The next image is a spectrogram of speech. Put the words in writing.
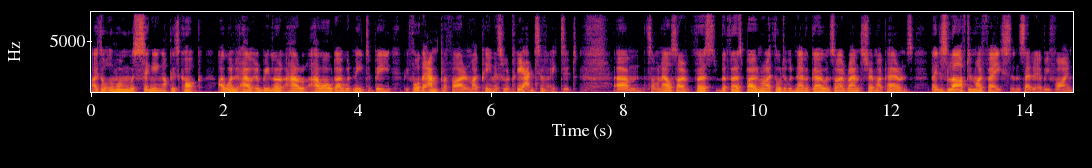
I thought the woman was singing up his cock. I wondered how it would be how how old I would need to be before the amplifier in my penis would be activated. Um, someone else, I first the first boner, I thought it would never go, and so I ran to show my parents. They just laughed in my face and said it'd be fine.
